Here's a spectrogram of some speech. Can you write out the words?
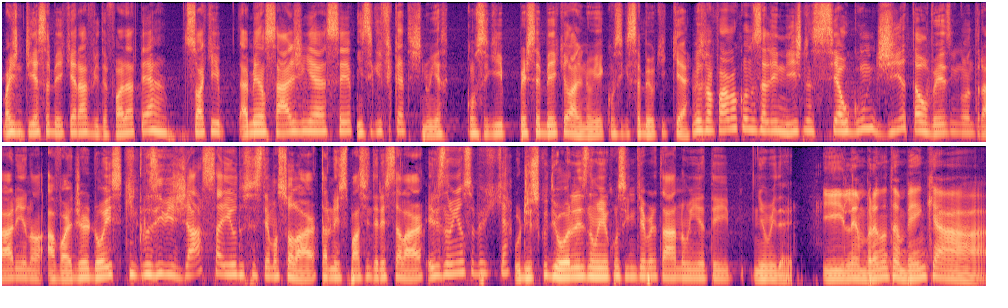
mas a gente ia saber que era a vida fora da Terra. Só que a mensagem ia ser insignificante, a gente não ia conseguir perceber aquilo lá, não ia conseguir saber o que, que é. Da mesma forma, quando os alienígenas, se algum dia talvez encontrarem a Voyager 2, que inclusive já saiu do sistema solar, tá no espaço interestelar, eles não iam saber o que, que é. O disco de ouro eles não iam conseguir interpretar, não ia ter nenhuma ideia. E lembrando também que a,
